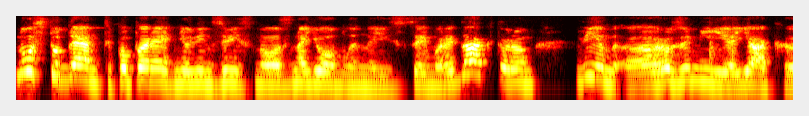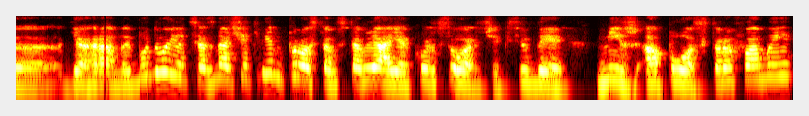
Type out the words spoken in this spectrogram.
Ну, студент попередньо він, звісно, ознайомлений з цим редактором. Він е, розуміє, як е, діаграми будуються, значить, він просто вставляє курсорчик сюди між апострофами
